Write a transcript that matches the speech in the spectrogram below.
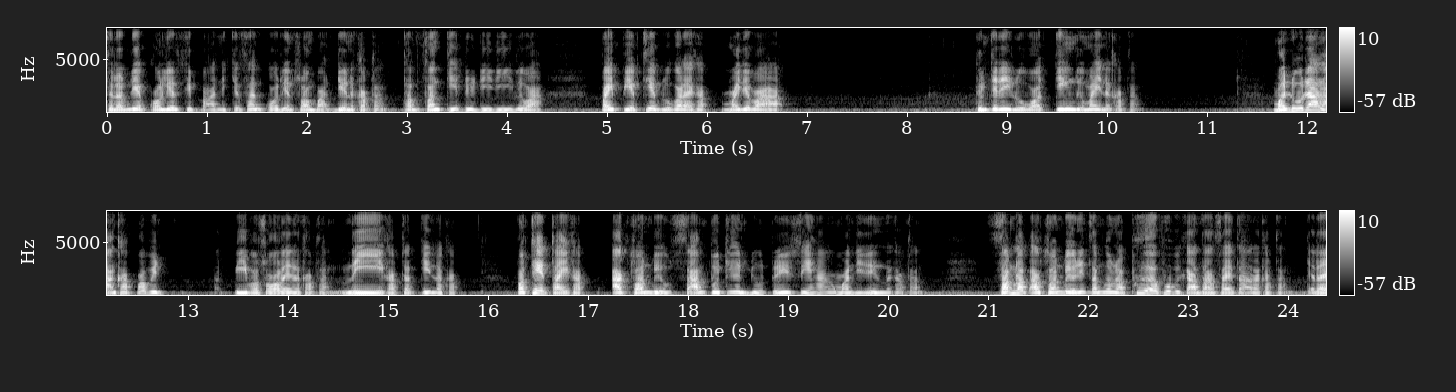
สลับเรียบของเหรียญสิบบาทนี่จะสั้นกว่าเหรียญสองบาทเยอะนะครับท่านท่านสังเกตดูดีๆ หรือว่า ไปเปรียบเทียบดูก็ได้ครับ ไม่ได้ว่า ถึงจะได้รู้ว่าจริงหรือไม่นะครับท่านมาดูด้านหลังครับว่าเป็นปีพศอะไรนะครับท่านนี่ครับชัดเจนแล้วครับ ประเทศไทยครับ อักษรเบลสามตัวที่ขึ้นอยู่ตัวที่สี่ห่างออกมานิดหนึ่งนะครับท่าน สำหรับอักษรเบลนี้ทำขึ้นมาเพื่อผู้พิการทางสายตานะครับท่านจะได้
